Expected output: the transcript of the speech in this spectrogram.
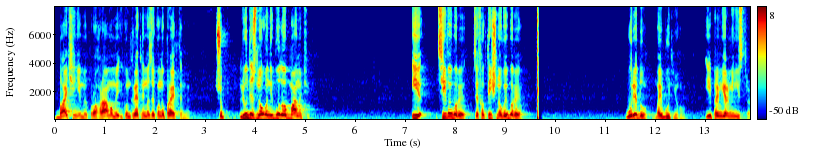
баченнями, програмами і конкретними законопроектами, щоб люди знову не були обмануті. І ці вибори це фактично вибори уряду майбутнього і прем'єр-міністра.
